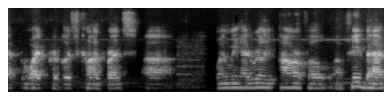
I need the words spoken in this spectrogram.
at the White Privilege Conference uh, when we had really powerful uh, feedback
